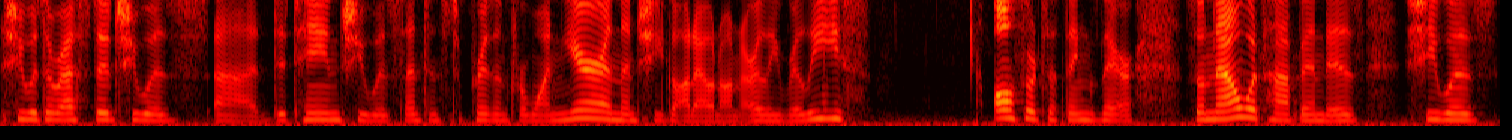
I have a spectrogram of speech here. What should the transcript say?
she was arrested. She was uh, detained. She was sentenced to prison for one year, and then she got out on early release all sorts of things there. So now what's happened is she was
